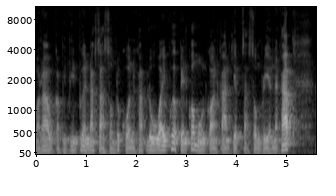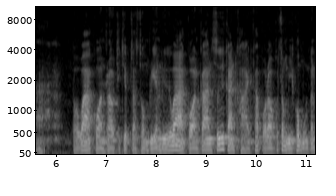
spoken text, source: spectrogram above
มาเล่ากับพี่พี่เพื่อนนักสะสมทุกคนนะครับดูไว้เพื่อเป็นข้อมูลก่อนการเก็บสะสมเหรียญนะครับ เพราะว่าก่อนเราจะเก็บสะสมเหรียญหรือว่าก่อนการซื้อการขายครับเราก็ต้องมีข้อมูลกัน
